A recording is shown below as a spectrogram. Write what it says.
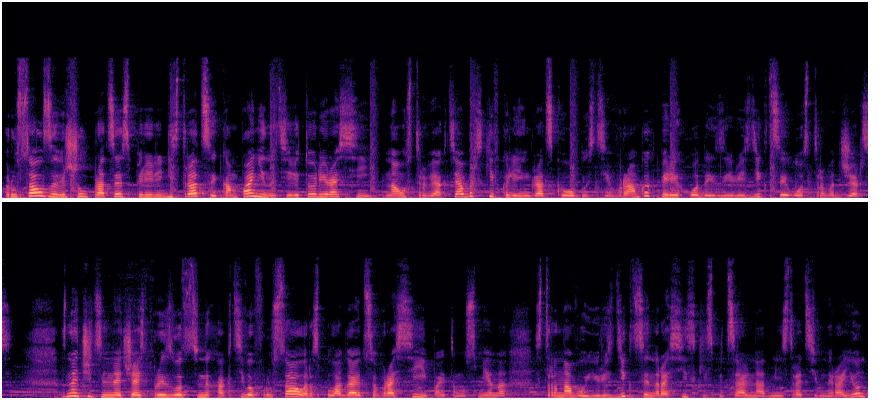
«Русал» завершил процесс перерегистрации компании на территории России на острове Октябрьский в Калининградской области в рамках перехода из юрисдикции острова Джерси. Значительная часть производственных активов «Русала» располагаются в России, поэтому смена страновой юрисдикции на российский специально-административный район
